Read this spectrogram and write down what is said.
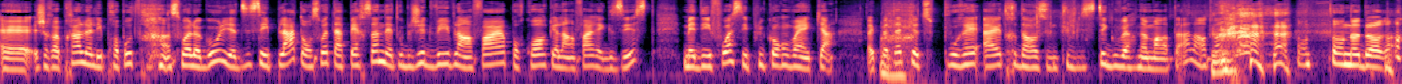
Je reprends là, les propos de François Legault. Il a dit c'est plate, on souhaite à personne d'être obligé de vivre l'enfer pour croire que l'enfer existe, mais des fois c'est plus convaincant. Peut-être que tu pourrais être dans une publicité gouvernementale, Antoine, ton, ton odorat.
